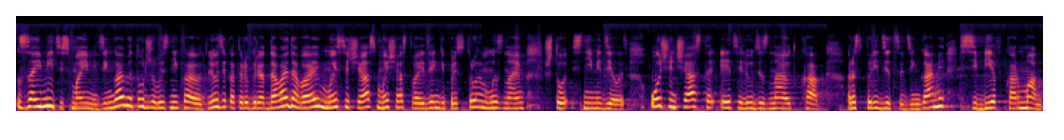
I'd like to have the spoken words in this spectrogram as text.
займитесь моими деньгами, тут же возникают люди, которые говорят, давай, давай, мы сейчас, мы сейчас твои деньги пристроим, мы знаем, что с ними делать. Очень часто эти люди знают, как распорядиться деньгами себе в карман,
